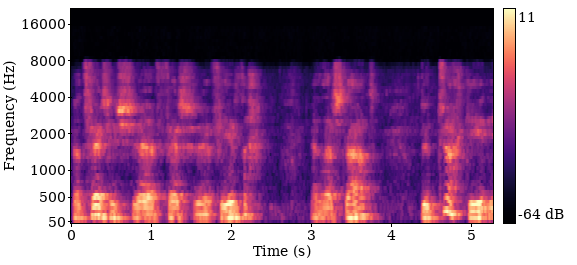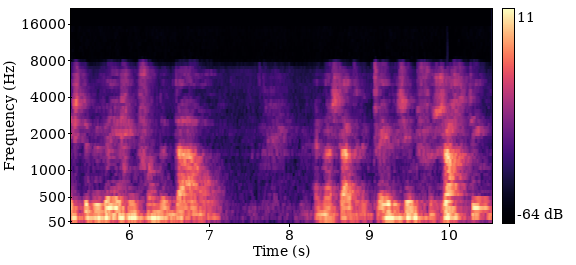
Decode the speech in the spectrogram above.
Dat vers is uh, vers 40 en daar staat: De terugkeer is de beweging van de Dao. En dan staat er in tweede zin: Verzachting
